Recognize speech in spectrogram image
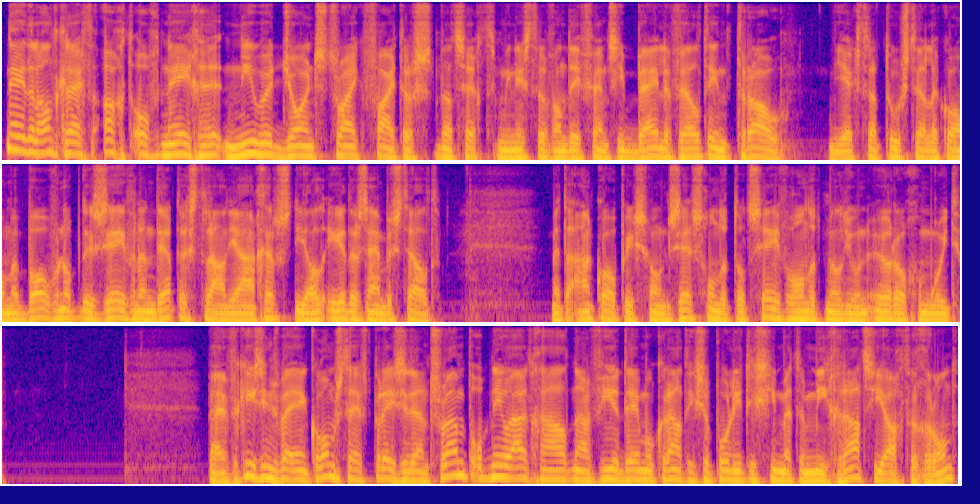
Nederland krijgt acht of negen nieuwe Joint Strike Fighters. Dat zegt minister van Defensie Bijleveld in Trouw. Die extra toestellen komen bovenop de 37 straaljagers die al eerder zijn besteld. Met de aankoop is zo'n 600 tot 700 miljoen euro gemoeid. Bij een verkiezingsbijeenkomst heeft president Trump opnieuw uitgehaald naar vier democratische politici met een migratieachtergrond.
